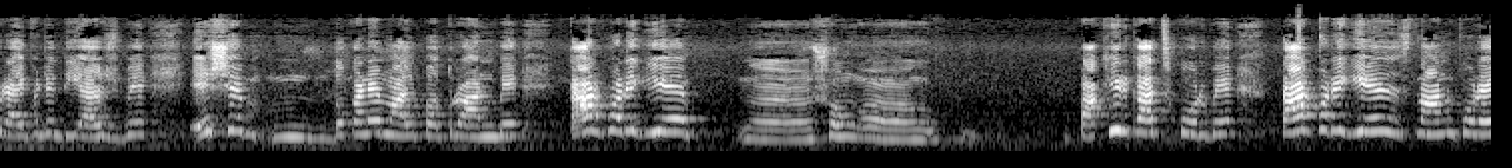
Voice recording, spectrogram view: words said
প্রাইভেটে দিয়ে আসবে এসে উম, দোকানের মালপত্র আনবে তারপরে গিয়ে পাখির কাজ করবে তারপরে গিয়ে স্নান করে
